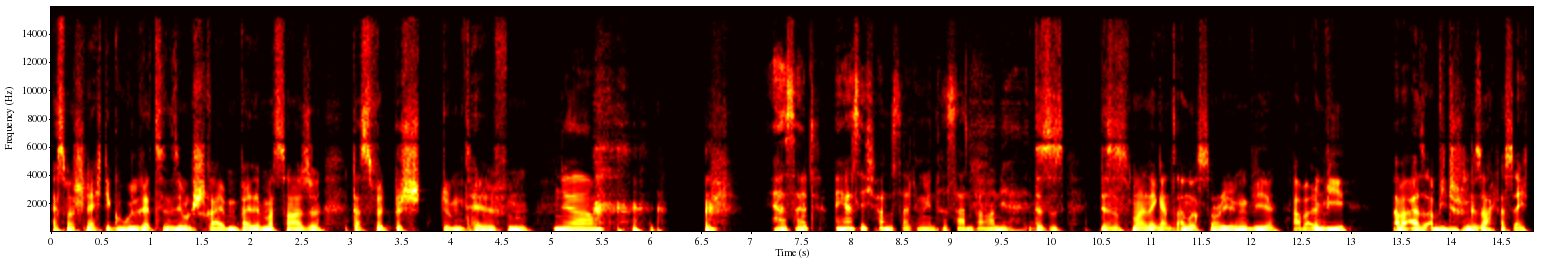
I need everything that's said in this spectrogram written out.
Erstmal schlechte Google-Rezension schreiben bei der Massage. Das wird bestimmt helfen. Ja. Ja, es ist halt, ich, weiß, ich fand es halt irgendwie interessant, weil man. Das ist, das ist mal eine ganz andere Story irgendwie. Aber irgendwie, aber also, wie du schon gesagt hast, echt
